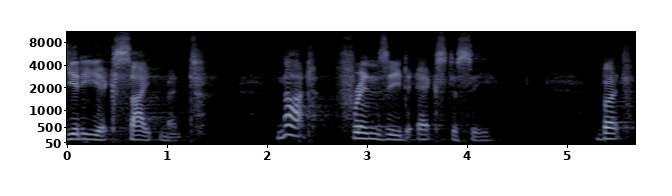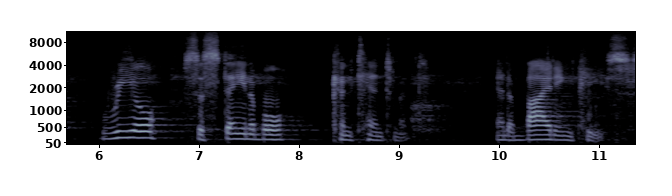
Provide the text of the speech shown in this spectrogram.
giddy excitement, not frenzied ecstasy, but real, sustainable contentment and abiding peace.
